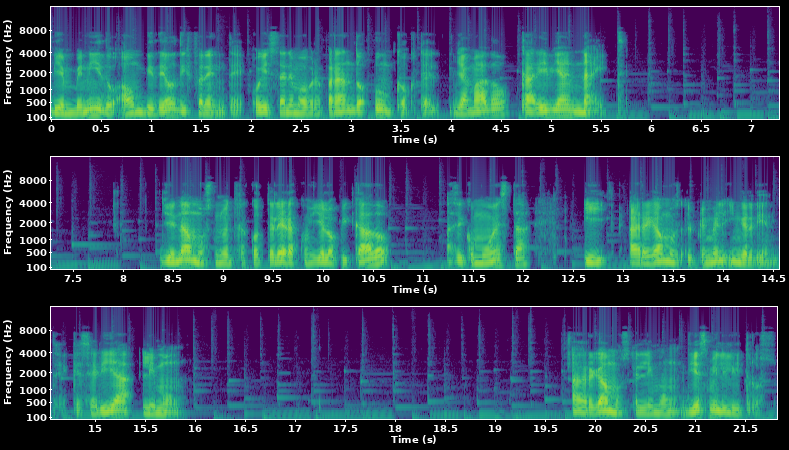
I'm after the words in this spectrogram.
Bienvenido a un video diferente. Hoy estaremos preparando un cóctel llamado Caribbean Night. Llenamos nuestra coctelera con hielo picado, así como esta, y agregamos el primer ingrediente, que sería limón. Agregamos el limón, 10 mililitros.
